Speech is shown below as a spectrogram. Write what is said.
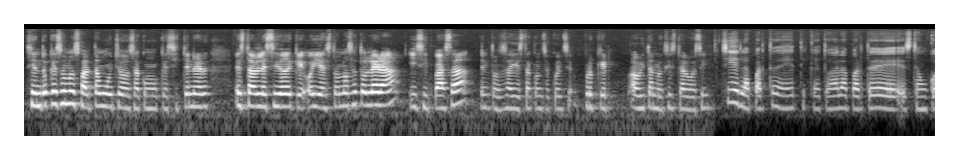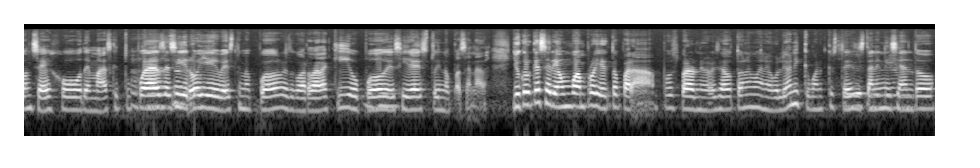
siento que eso nos falta mucho, o sea, como que sí tener establecido de que, oye, esto no se tolera y si pasa, entonces hay esta consecuencia, porque ahorita no existe algo así. Sí, la parte de ética, toda la parte de este, un consejo o demás, que tú puedas decir, oye, este, me puedo resguardar aquí o puedo decir esto y no pasa nada. Yo creo que sería un buen proyecto para, pues, para la Universidad Autónoma de Nuevo León y qué bueno que ustedes están iniciando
